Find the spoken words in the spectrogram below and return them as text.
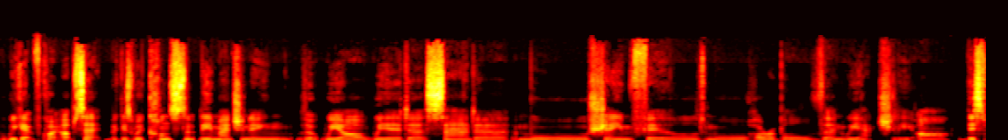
we get quite upset because we're constantly imagining that we are weirder sadder more shame filled more horrible than we actually are. This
